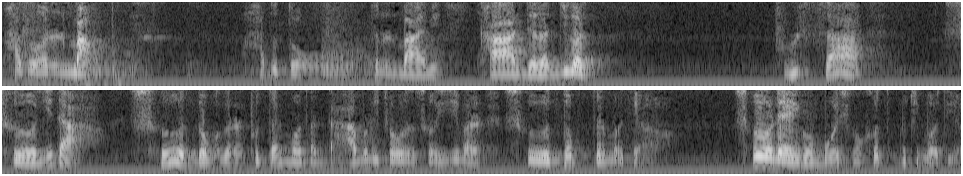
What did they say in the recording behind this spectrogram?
화두하는 마음 화두 또 드는 마음이 간절한즉은 불사 선이다. 선도 그거는 붙들 못한다. 아무리 좋은 선이지만 선도 붙들 못이야. 선행이고 무엇이고 그것도 붙지 못이야.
